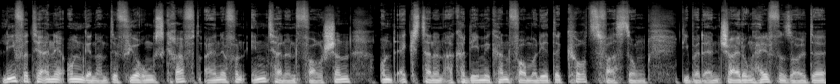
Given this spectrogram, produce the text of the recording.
lieferte eine ungenannte Führungskraft eine von internen Forschern und externen Akademikern formulierte Kurzfassung, die bei der Entscheidung helfen sollte,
